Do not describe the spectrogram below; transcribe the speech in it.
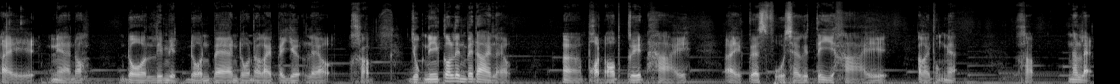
ไอเนี่ยเนาะโดนลิมิต โดนแบน โดนอะไรไปเยอะแล้วครับ ยุคนี้ก็เล่นไม่ได้แล้วอ่อพอร์ตออฟเกรดหายไอ้ Graceful Charity หายอะไรพวกเนี้ยครับ นั่นแหละ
